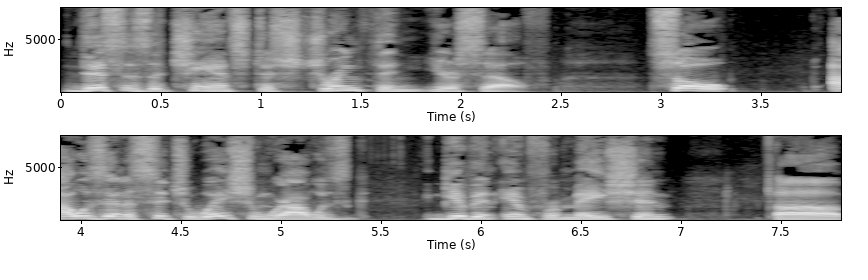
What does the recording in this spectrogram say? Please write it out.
this is a chance to strengthen yourself. So I was in a situation where I was given information, uh,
